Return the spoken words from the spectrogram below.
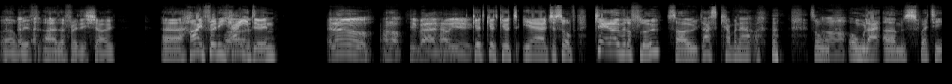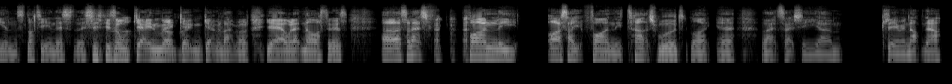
uh, with uh, the Freddie Show. Uh, hi, Freddie. How you doing? Hello, I'm not too bad. How are you? Good, good, good. Yeah, just sort of getting over the flu. So that's coming out. it's all Oh. all that um sweaty and snotty in this. This is all Oh, getting lovely. getting getting that road. Yeah, all that nastiness. Uh, so that's finally. I say finally. Touch wood. Like yeah, that's actually um clearing up now.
